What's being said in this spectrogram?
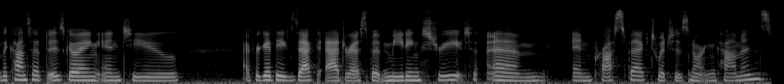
the concept is going into, I forget the exact address, but Meeting Street um, in Prospect, which is Norton Commons.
